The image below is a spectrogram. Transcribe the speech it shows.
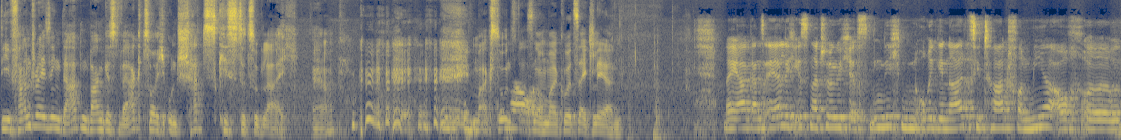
die Fundraising-Datenbank ist Werkzeug und Schatzkiste zugleich. Ja? Magst du uns genau. das nochmal kurz erklären? Naja, ganz ehrlich ist natürlich jetzt nicht ein Originalzitat von mir. Auch äh,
